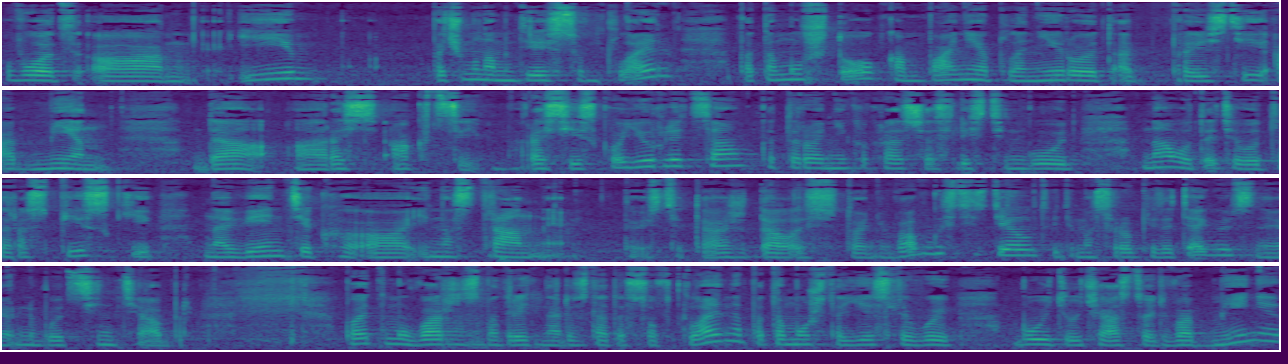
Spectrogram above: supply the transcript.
Вот, и Почему нам интересен Softline? Потому что компания планирует провести обмен да, а, акций российского юрлица, которые они как раз сейчас листингуют, на вот эти вот расписки на вентик а, иностранные. То есть это ожидалось, что они в августе сделают, видимо, сроки затягиваются, наверное, будет сентябрь. Поэтому важно смотреть на результаты софтлайна, потому что если вы будете участвовать в обмене,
